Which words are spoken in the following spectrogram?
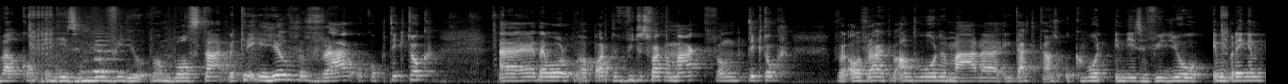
welkom in deze nieuwe video van Bolstaar. We kregen heel veel vragen, ook op TikTok. Uh, daar worden ook aparte video's van gemaakt van TikTok voor alle vragen te beantwoorden. Maar uh, ik dacht, ik ga ze ook gewoon in deze video inbrengen. Uh,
